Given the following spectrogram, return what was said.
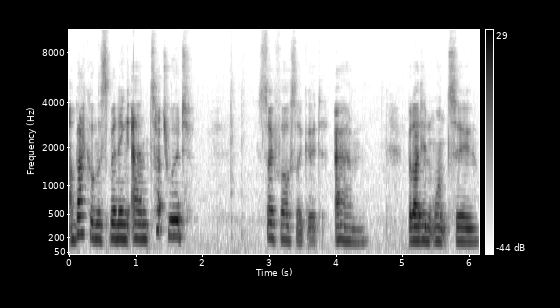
I'm back on the spinning and touch wood, so far so good. Um, but I didn't want to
